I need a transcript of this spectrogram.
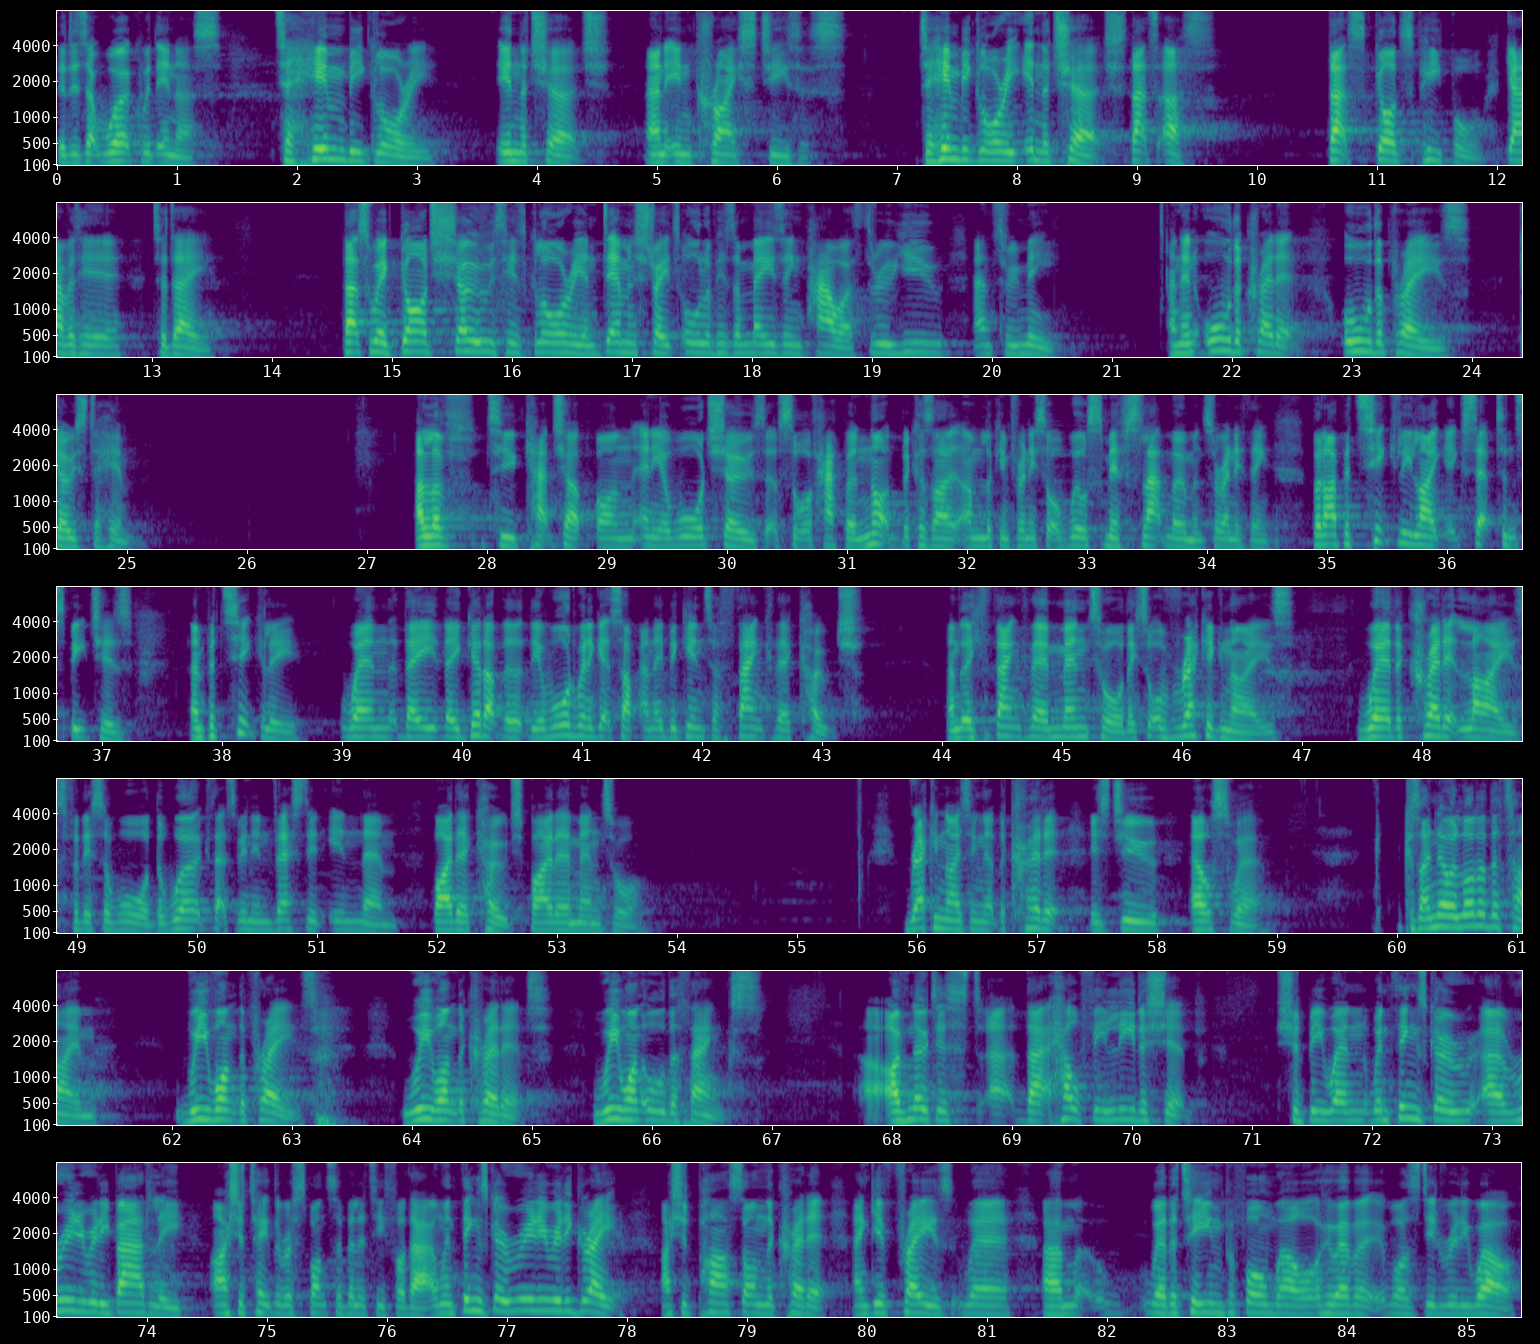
that is at work within us, to him be glory in the church and in Christ Jesus to him be glory in the church. That's us. That's God's people gathered here today. That's where God shows his glory and demonstrates all of his amazing power through you and through me. And then all the credit, all the praise goes to him. I love to catch up on any award shows that have sort of happened, not because I, am looking for any sort of Will Smith slap moments or anything, but I particularly like acceptance speeches, and particularly when they, they get up, the, the award winner gets up and they begin to thank their coach and they thank their mentor. They sort of recognize where the credit lies for this award, the work that's been invested in them by their coach, by their mentor recognizing that the credit is due elsewhere. Because I know a lot of the time we want the praise, we want the credit, we want all the thanks. Uh, I've noticed uh, that healthy leadership should be when, when things go uh, really, really badly, I should take the responsibility for that. And when things go really, really great, I should pass on the credit and give praise where, um, where the team performed well or whoever it was did really well.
